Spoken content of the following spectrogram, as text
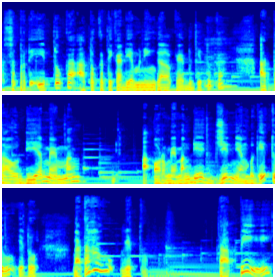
seperti itu kah atau ketika dia meninggal kayak begitu kah Mm-mm. atau dia memang or memang dia jin yang begitu gitu nggak tahu gitu tapi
